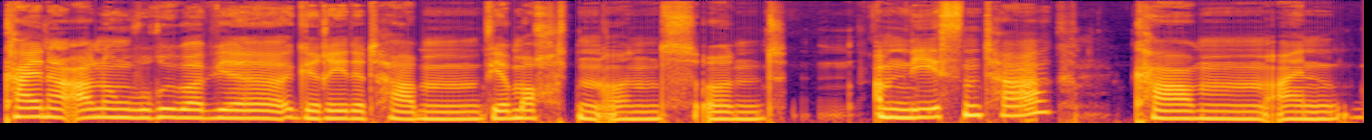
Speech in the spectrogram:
keine Ahnung, worüber wir geredet haben. Wir mochten uns und am nächsten Tag kam ein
